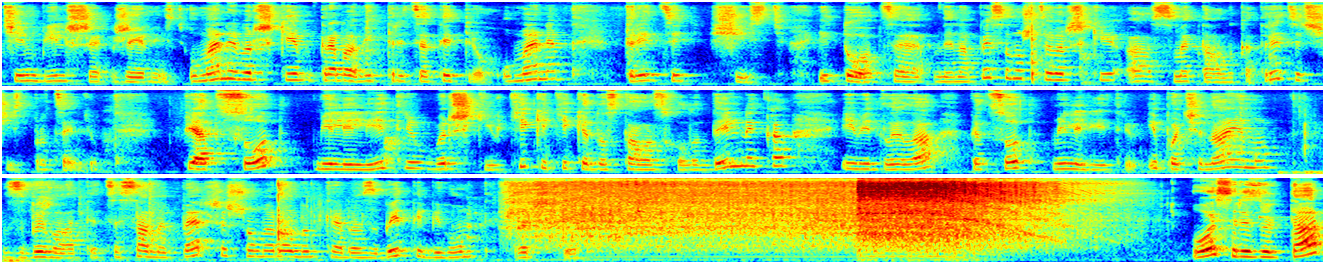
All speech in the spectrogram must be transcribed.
чим більше жирність. У мене вершки треба від 33, у мене 36. І то це не написано, що це вершки, а сметанка 36%. 500 мл вершків. Тільки-тільки достала з холодильника і відлила 500 мл. І починаємо збивати. Це саме перше, що ми робимо, треба збити бігом вершки. Ось результат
